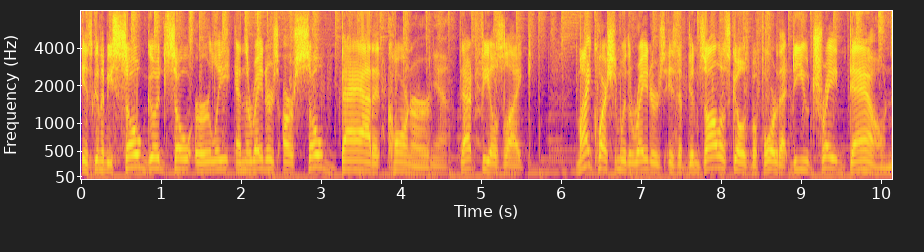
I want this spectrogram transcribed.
is going to be so good so early, and the Raiders are so bad at corner. Yeah. That feels like my question with the Raiders is if Gonzalez goes before that, do you trade down?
